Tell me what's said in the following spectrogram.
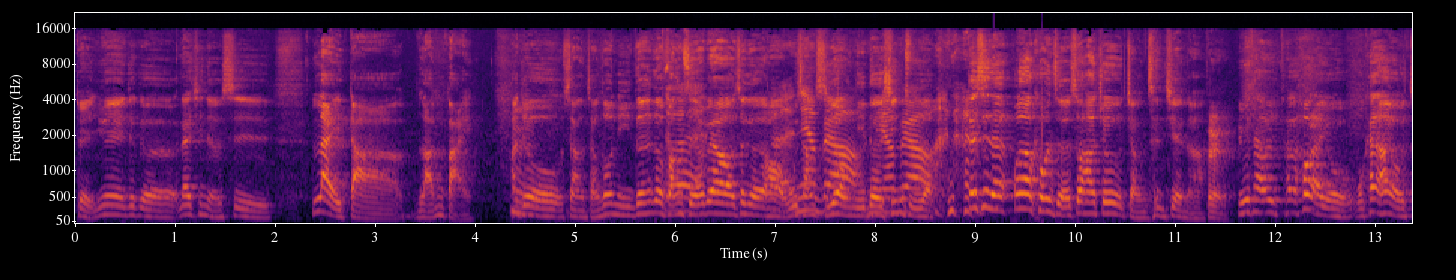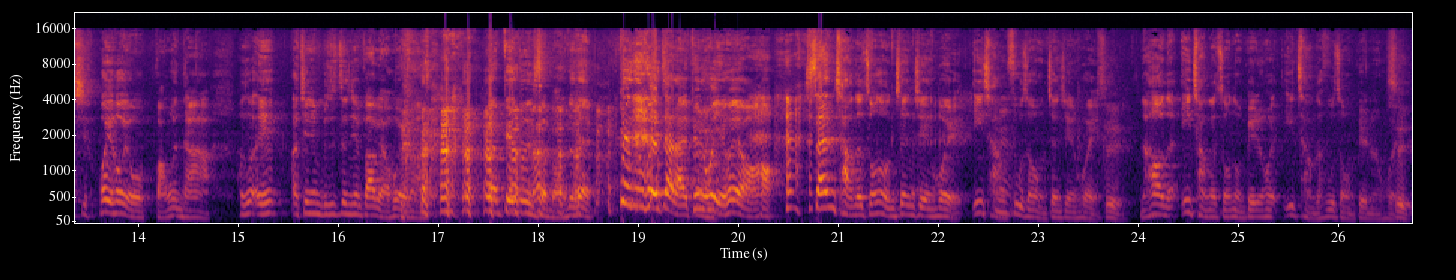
对，因为这个赖清德是赖打蓝白。他就想讲说，你的那个房子要不要这个哈对无偿使用？你的新竹你要的，但是呢，问到柯文哲的时候，他就讲证件啊。对因为他他后来有我看他有会后有访问他啊，他说，哎、啊，今天不是证件发表会吗？要辩论什么，对不对？辩论会再来，辩论会也会有哈，三场的总统证件会，一场副总统证件会，是然后呢，一场的总统辩论会，一场的副总统辩论会，是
